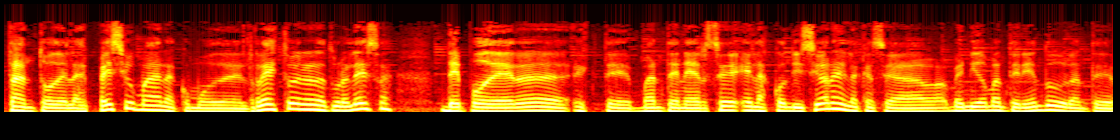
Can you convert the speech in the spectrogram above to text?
tanto de la especie humana como del resto de la naturaleza de poder este, mantenerse en las condiciones en las que se ha venido manteniendo durante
